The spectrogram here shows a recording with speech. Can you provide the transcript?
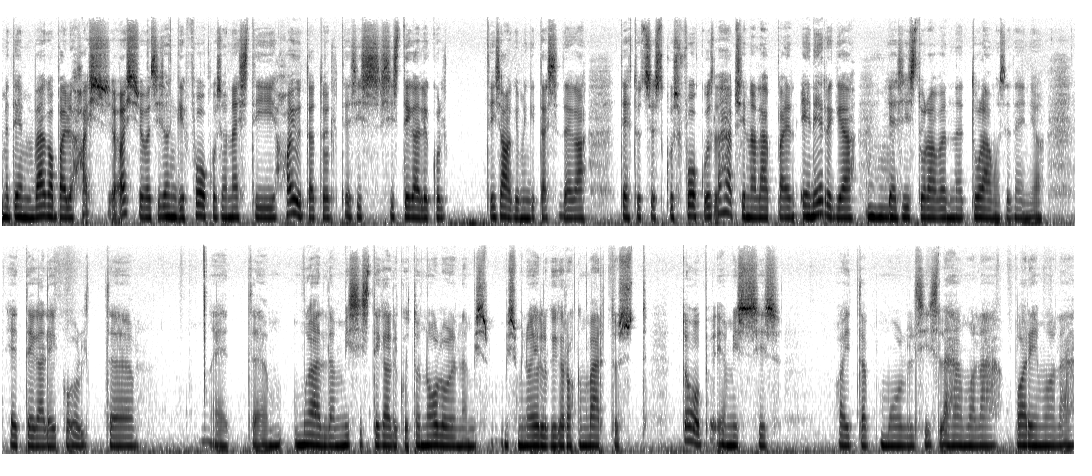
me teeme väga palju asju, asju, siis ongi fookus on hästi hajutatult ja siis, siis tegelikult ei saagi mingite asjadega tehtud, sest kus fookus läheb, sinna läheb ka energia mm -hmm. ja siis tulevad need tulemused, on ju. et tegelikult, et mõelda, mis siis tegelikult on oluline, mis, mis minu ellu kõige rohkem väärtust toob ja mis siis aitab mul siis lähemale parimale,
